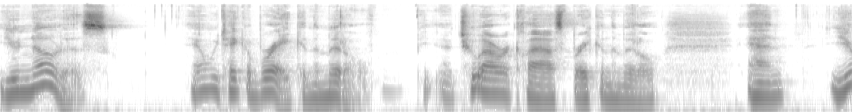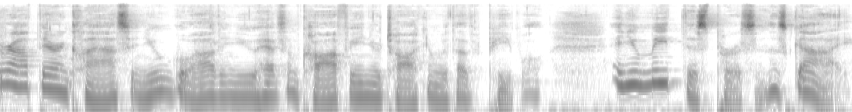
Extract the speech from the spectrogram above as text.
you notice, know, we take a break in the middle, a two hour class break in the middle. And you're out there in class and you go out and you have some coffee and you're talking with other people and you meet this person, this guy,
